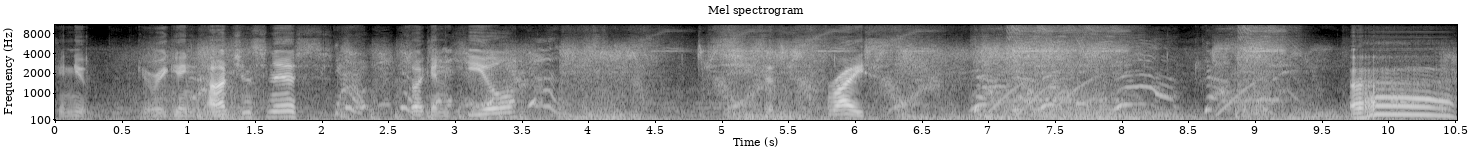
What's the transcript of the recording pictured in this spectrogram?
Can you, regain consciousness so I can heal? Jesus Christ. Ah.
